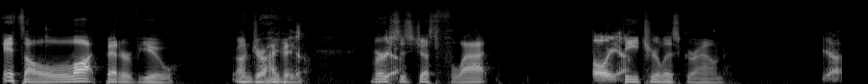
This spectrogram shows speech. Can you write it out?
it's a lot better view on driving Yeah. versus just flat Oh yeah, featureless ground. yeah.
